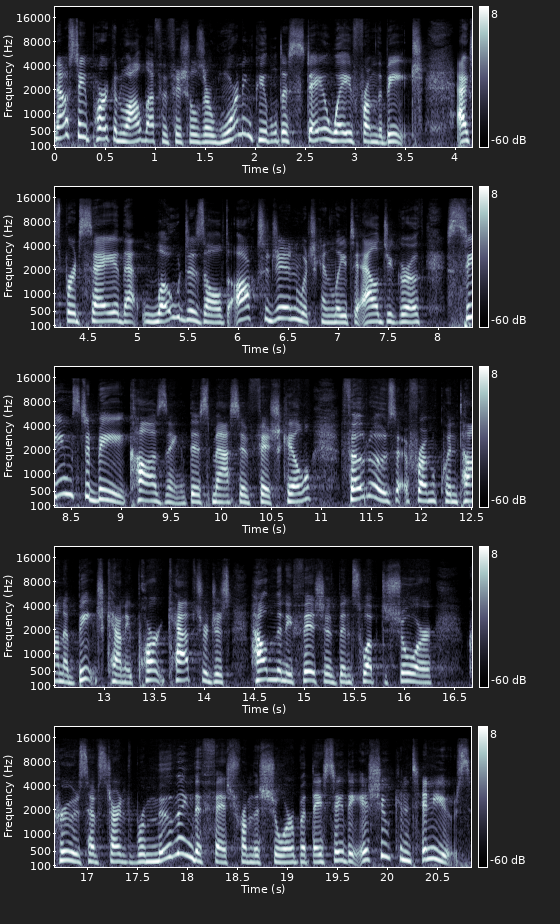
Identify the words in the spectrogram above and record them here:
Now, state park and wildlife officials are warning people to stay away from the beach. Experts say that low dissolved oxygen, which can lead to algae growth, seems to be causing this massive fish kill. Photos from Quintana Beach County Park capture just how many fish have been swept ashore. Crews have started removing the fish from the shore, but they say the issue continues.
